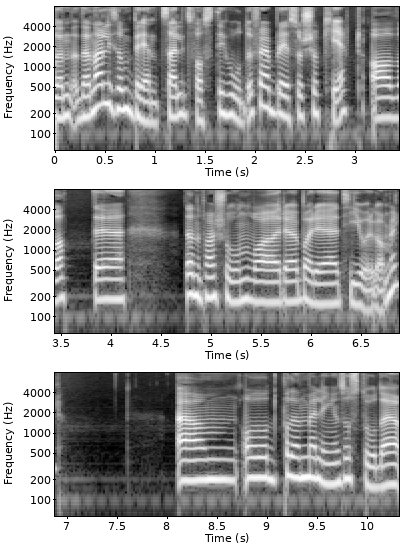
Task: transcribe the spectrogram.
Den, den har liksom brent seg litt fast i hodet, for jeg ble så sjokkert av at uh, denne personen var eh, bare ti år gammel. Um, og på den meldingen så sto det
